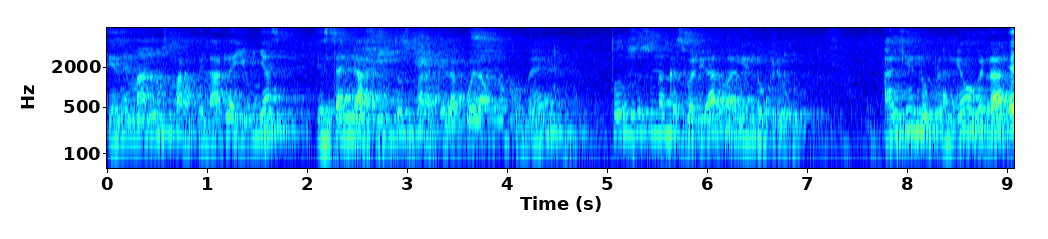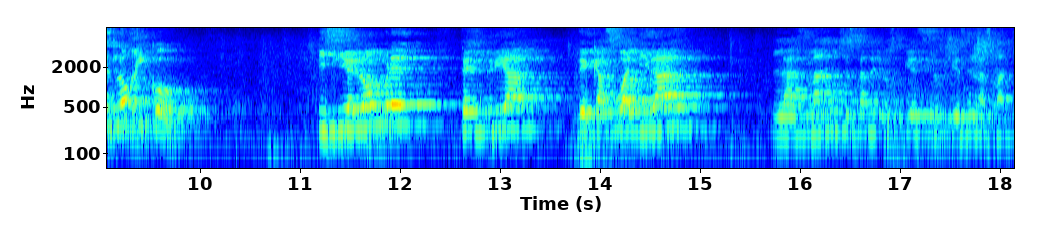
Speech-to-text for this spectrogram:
tiene manos para pelarla y uñas y está en gajitos para que la pueda uno comer. ¿Todo eso es una casualidad o alguien lo creó? Alguien lo planeó, ¿verdad? Es lógico. Y si el hombre tendría de casualidad las manos están en los pies y los pies en las manos,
